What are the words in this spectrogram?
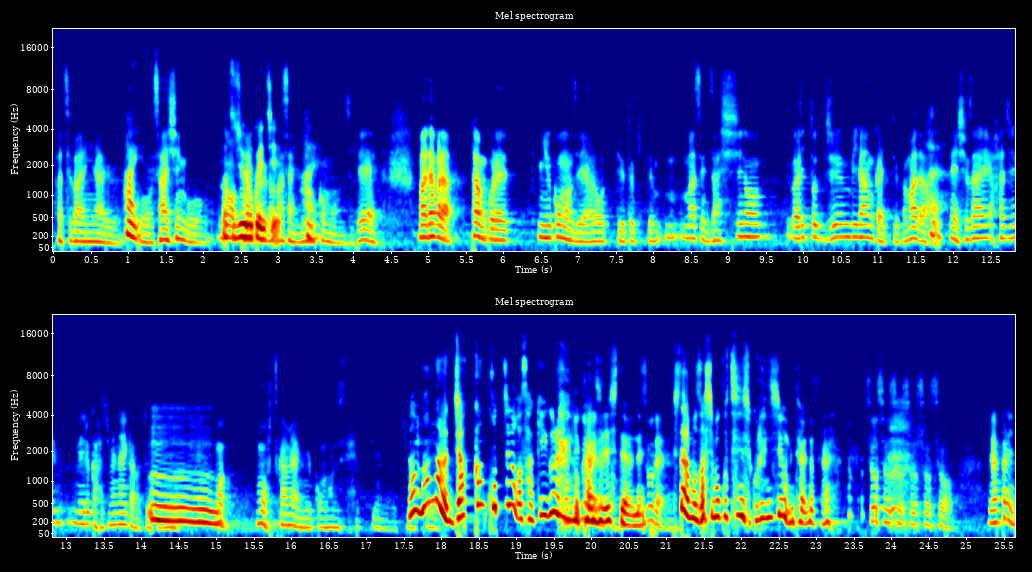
発売になる、はい。こう最新号の9月16タイトル日がまさにニューコモンズで、まあだから多分これニューコモンズでやろうっていう時ってまさに雑誌の割と準備段階っていうかまだ、はい。ね取材始めるか始めないかの時うんに、もうもう2日目はニューコモンズでっていうので決ななんなら若干こっちのが先ぐらいの感じでしたよね。そうだよねそしたらもう雑誌もこっちにしてこれにしようみたいな。そうそうそうそうそうそうやっぱり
